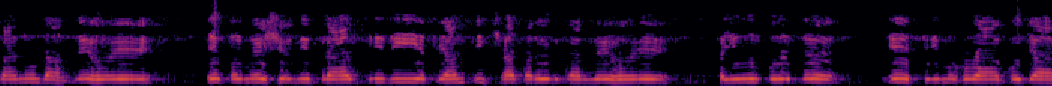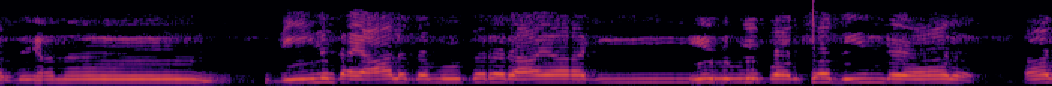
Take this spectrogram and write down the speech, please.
ਸਾਨੂੰ ਦੱਸਦੇ ਹੋਏ ਤੇ ਪਰਮੇਸ਼ਰ ਦੀ ਪ੍ਰਾਪਤੀ ਦੀ ਅਤਿਅੰਤ ਇੱਛਾ ਪ੍ਰਗਟ ਕਰਦੇ ਹੋਏ ਹਜੂਰ ਪਵਿੱਤਰ ਇਹ ਸ੍ਰੀ ਮੁਖ ਵਾਕ ਉਚਾਰਦੇ ਹਨ। ਦੀਨ ਦਇਆਲ ਦਮੂਦਰ ਰਾਇਆ ਜੀ। ਇਹ ਸੱਚੇ ਪਾਤਸ਼ਾਹ ਦੀਨ ਦਇਆਲ ਆਪ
